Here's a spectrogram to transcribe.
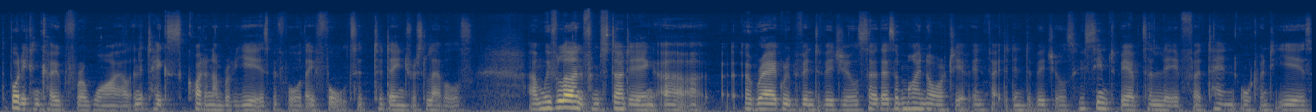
the body can cope for a while, and it takes quite a number of years before they fall to, to dangerous levels. we've learned from studying uh, a rare group of individuals, so there's a minority of infected individuals who seem to be able to live for 10 or 20 years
